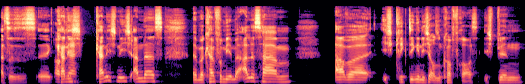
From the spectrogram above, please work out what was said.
Also es ist, äh, kann, okay. ich, kann ich nicht anders. Äh, man kann von mir immer alles haben, aber ich kriege Dinge nicht aus dem Kopf raus. Ich bin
